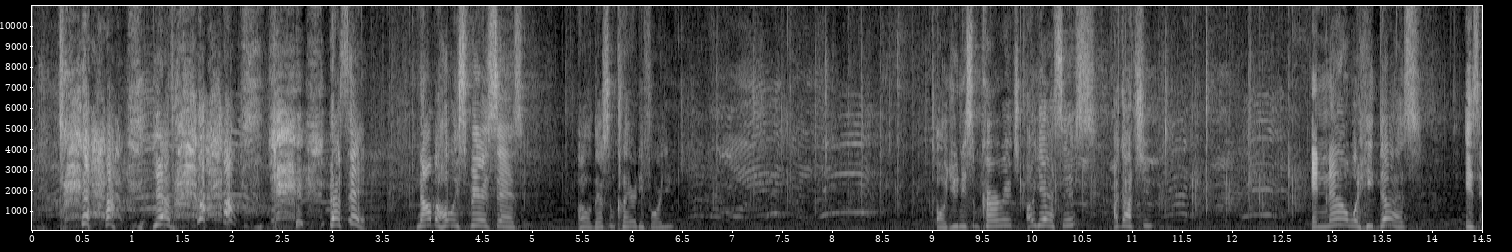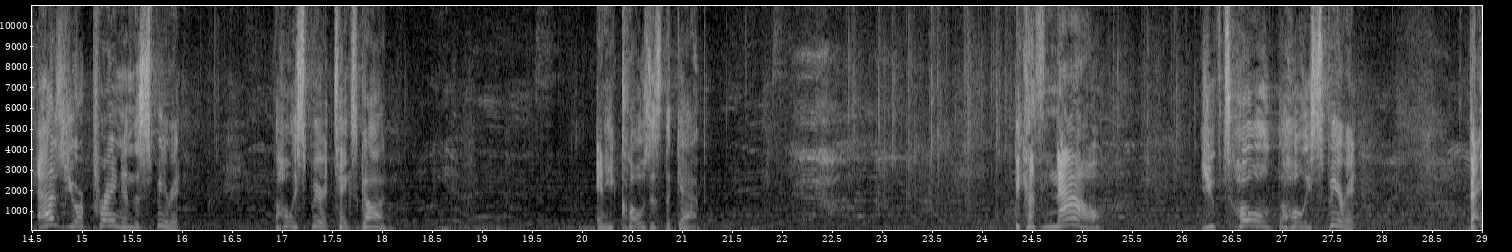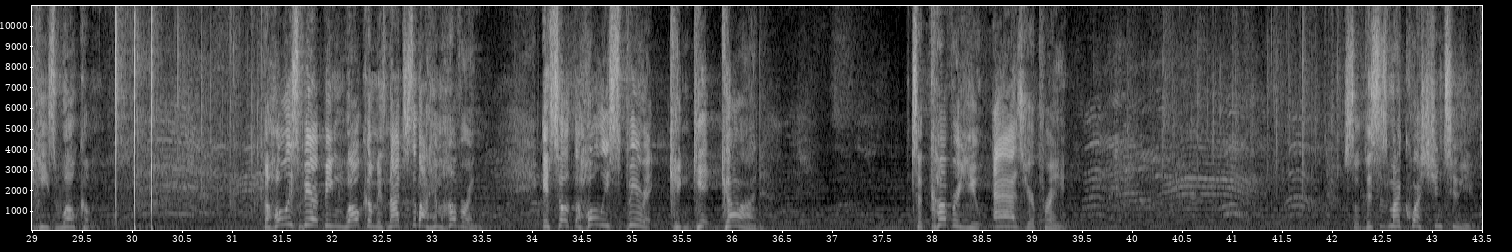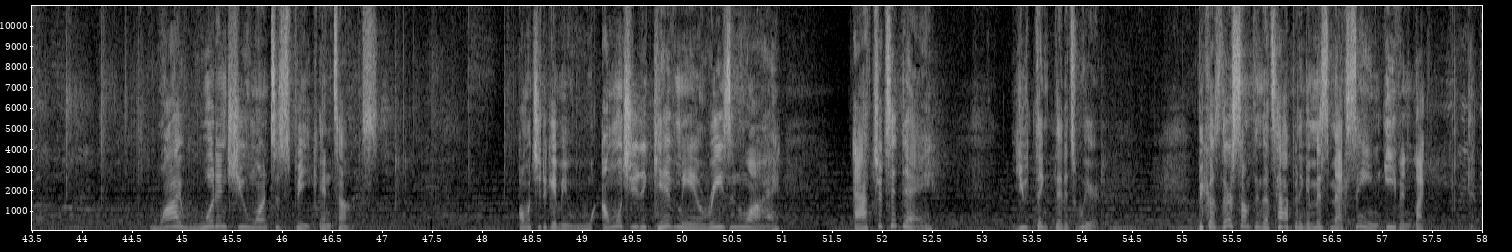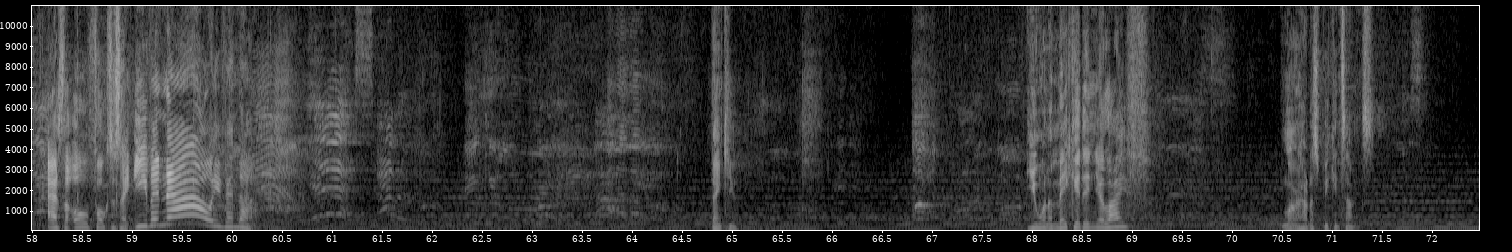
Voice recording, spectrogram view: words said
yeah, that's it. Now the Holy Spirit says, "Oh, there's some clarity for you." Oh, you need some courage? Oh, yeah, sis. I got you. And now what he does is as you're praying in the Spirit, the Holy Spirit takes God and He closes the gap. Because now you've told the Holy Spirit that He's welcome. The Holy Spirit being welcome is not just about Him hovering, it's so that the Holy Spirit can get God to cover you as you're praying. So, this is my question to you why wouldn't you want to speak in tongues? I want you to give me I want you to give me a reason why after today you think that it's weird. Because there's something that's happening in Miss Maxine even like as the old folks would say even now, even now. Thank you. You want to make it in your life? Learn how to speak in tongues.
